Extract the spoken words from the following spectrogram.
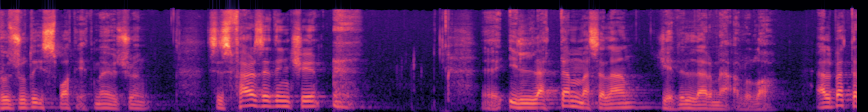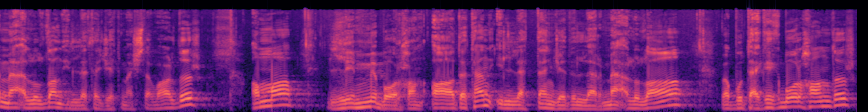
vücudu isbat etmək üçün siz fərz edin ki, e, illətdən məsələn gedirlər məlula. Əlbəttə məluldan illətə getmək də vardır, amma limmi borxan adətən illətdən gedirlər məlula və bu dəqiq borxandır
